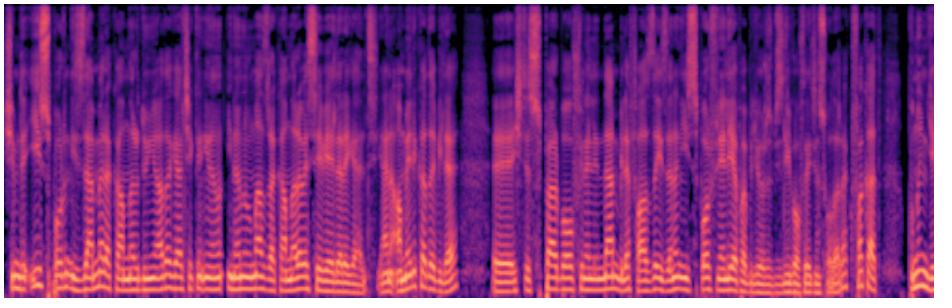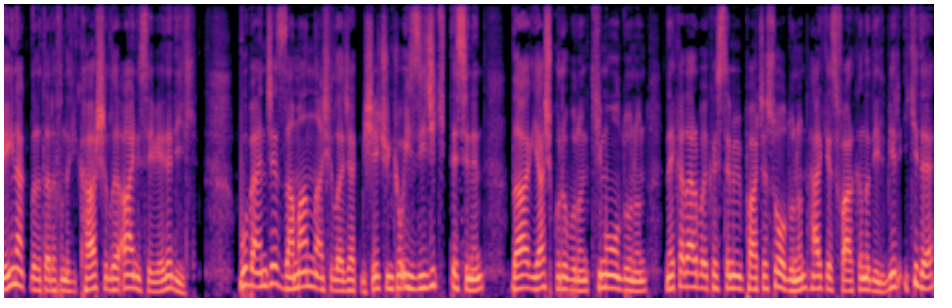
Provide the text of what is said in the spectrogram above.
Şimdi e-sporun izlenme rakamları dünyada gerçekten inanılmaz rakamlara ve seviyelere geldi. Yani Amerika'da bile e, işte Super Bowl finalinden bile fazla izlenen e-spor finali yapabiliyoruz biz League of Legends olarak. Fakat bunun yayın hakları tarafındaki karşılığı aynı seviyede değil. Bu bence zamanla aşılacak bir şey. Çünkü o izleyici kitlesinin daha yaş grubunun kim olduğunun, ne kadar bu ekosistemin bir parçası olduğunun herkes farkında değil. Bir, iki de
